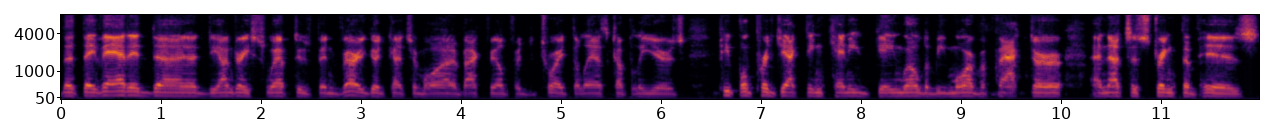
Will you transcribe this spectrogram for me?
that they've added uh, D'Andre Swift, who's been very good catching ball out of backfield for Detroit the last couple of years. People projecting Kenny Gainwell to be more of a factor, and that's a strength of his.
